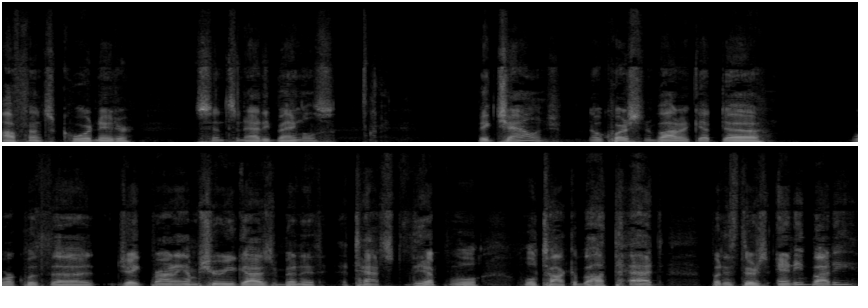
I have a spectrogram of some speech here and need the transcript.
offensive coordinator, Cincinnati Bengals. Big challenge, no question about it. Got uh, work with uh, Jake Browning. I'm sure you guys have been attached to the hip. We'll we'll talk about that. But if there's anybody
